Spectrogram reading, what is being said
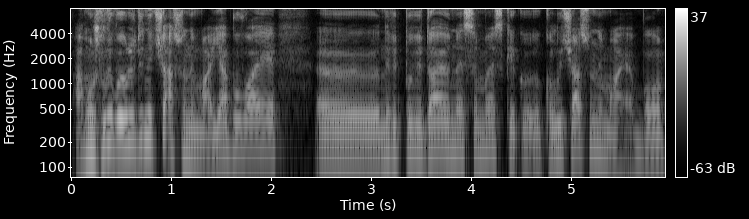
А можливо, у людини часу немає. Я буває е, не відповідаю на смс, коли часу немає, бо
